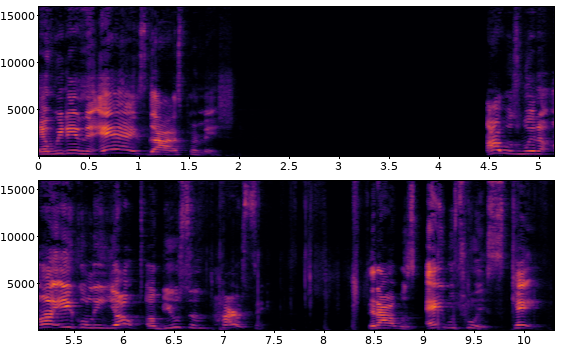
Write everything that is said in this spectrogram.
and we didn't ask God's permission. I was with an unequally yoked, abusive person that I was able to escape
